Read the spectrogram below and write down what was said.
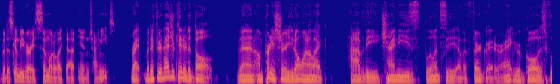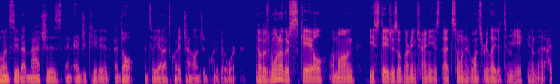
but it's going to be very similar like that in Chinese. Right. But if you're an educated adult, then I'm pretty sure you don't want to like have the Chinese fluency of a third grader, right? Your goal is fluency that matches an educated adult. And so, yeah, that's quite a challenge and quite a bit of work. Now, there's one other scale among these stages of learning Chinese that someone had once related to me, and I,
